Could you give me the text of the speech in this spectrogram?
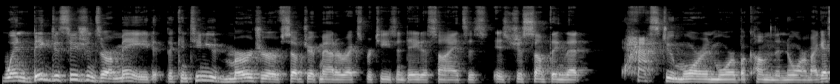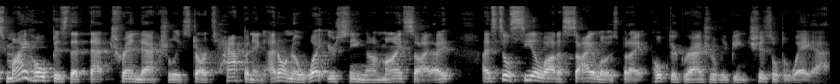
when big decisions are made, the continued merger of subject matter expertise and data science is, is just something that has to more and more become the norm. I guess my hope is that that trend actually starts happening. I don't know what you're seeing on my side. I, I still see a lot of silos, but I hope they're gradually being chiseled away at.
